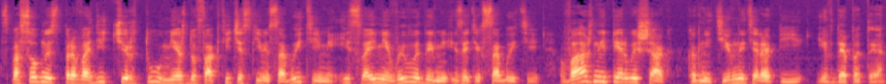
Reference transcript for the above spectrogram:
Способность проводить черту между фактическими событиями и своими выводами из этих событий – важный первый шаг когнитивной терапии и в ДПТ.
